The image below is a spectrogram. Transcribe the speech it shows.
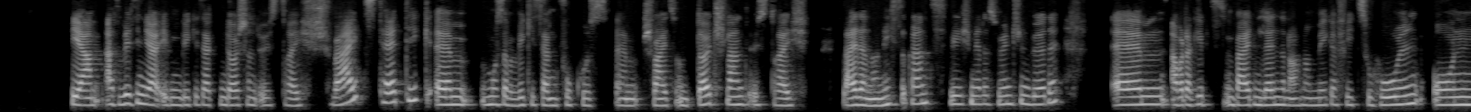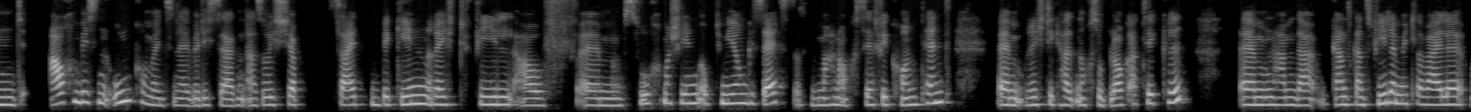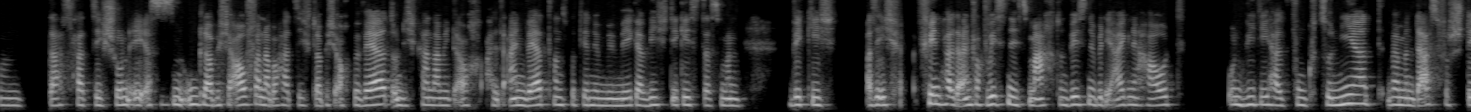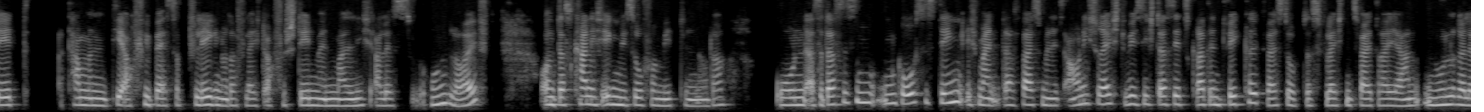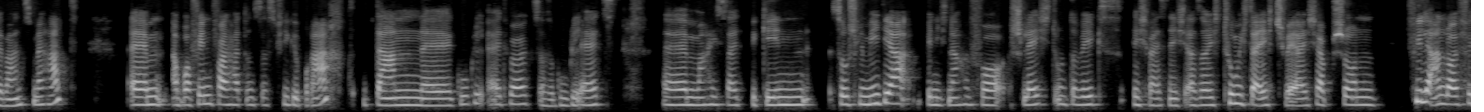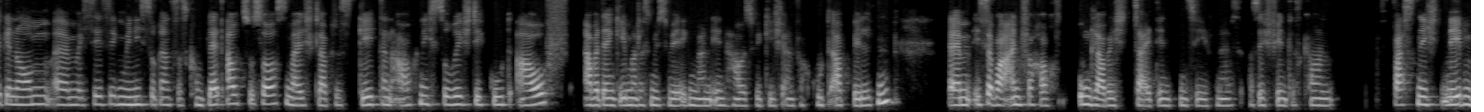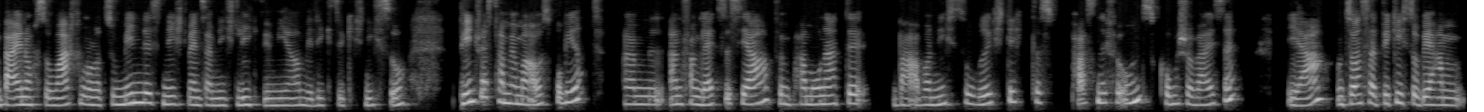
Ja, also wir sind ja eben, wie gesagt, in Deutschland, Österreich, Schweiz tätig. Ähm, muss aber wirklich sagen, Fokus ähm, Schweiz und Deutschland, Österreich leider noch nicht so ganz, wie ich mir das wünschen würde. Ähm, aber da gibt es in beiden Ländern auch noch mega viel zu holen und auch ein bisschen unkonventionell, würde ich sagen. Also ich habe seit Beginn recht viel auf ähm, Suchmaschinenoptimierung gesetzt. Also wir machen auch sehr viel Content, ähm, richtig halt noch so Blogartikel ähm, und haben da ganz, ganz viele mittlerweile und das hat sich schon, eh, es ist ein unglaublicher Aufwand, aber hat sich, glaube ich, auch bewährt und ich kann damit auch halt einen Wert transportieren, der mir mega wichtig ist, dass man wirklich, also ich finde halt einfach Wissen ist Macht und Wissen über die eigene Haut und wie die halt funktioniert. Wenn man das versteht, kann man die auch viel besser pflegen oder vielleicht auch verstehen, wenn mal nicht alles rund läuft. Und das kann ich irgendwie so vermitteln, oder? Und also das ist ein, ein großes Ding. Ich meine, das weiß man jetzt auch nicht recht, wie sich das jetzt gerade entwickelt. Weißt du, ob das vielleicht in zwei, drei Jahren null Relevanz mehr hat. Ähm, aber auf jeden Fall hat uns das viel gebracht. Dann äh, Google AdWords, also Google Ads, äh, mache ich seit Beginn. Social Media bin ich nach wie vor schlecht unterwegs. Ich weiß nicht, also ich tue mich da echt schwer. Ich habe schon viele Anläufe genommen. Ähm, ich sehe es irgendwie nicht so ganz, das komplett outzusourcen, weil ich glaube, das geht dann auch nicht so richtig gut auf. Aber denke immer, das müssen wir irgendwann in-house wirklich einfach gut abbilden. Ähm, ist aber einfach auch unglaublich zeitintensiv. Ne? Also ich finde, das kann man fast nicht nebenbei noch so machen oder zumindest nicht, wenn es einem nicht liegt wie mir. Mir liegt es wirklich nicht so. Pinterest haben wir mal ausprobiert, ähm, Anfang letztes Jahr für ein paar Monate, war aber nicht so richtig das Passende für uns, komischerweise. Ja, und sonst halt wirklich so, wir haben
